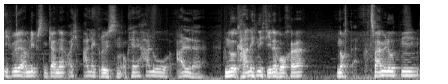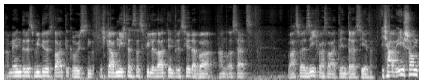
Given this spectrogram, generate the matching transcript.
ich würde am liebsten gerne euch alle grüßen, okay? Hallo, alle. Nur kann ich nicht jede Woche noch zwei Minuten am Ende des Videos Leute grüßen. Ich glaube nicht, dass das viele Leute interessiert, aber andererseits, was weiß ich, was Leute interessiert. Ich habe eh schon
